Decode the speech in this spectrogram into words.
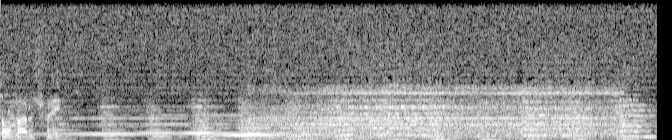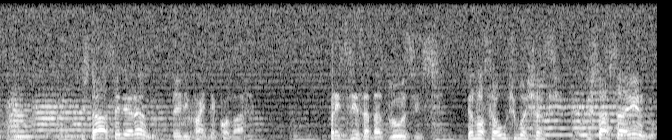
Soltar os freios. Está acelerando. Ele vai decolar. Precisa das luzes. É nossa última chance. Está saindo.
